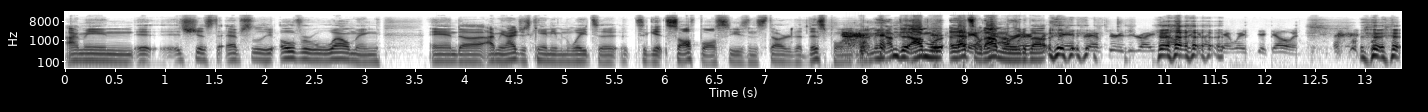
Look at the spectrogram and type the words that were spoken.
I mean, it, it's just absolutely overwhelming. And uh, I mean, I just can't even wait to, to get softball season started at this point. I mean, I'm just, I'm wor- that's what I'm worried about. wearing jersey right now. I can't wait to get going.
